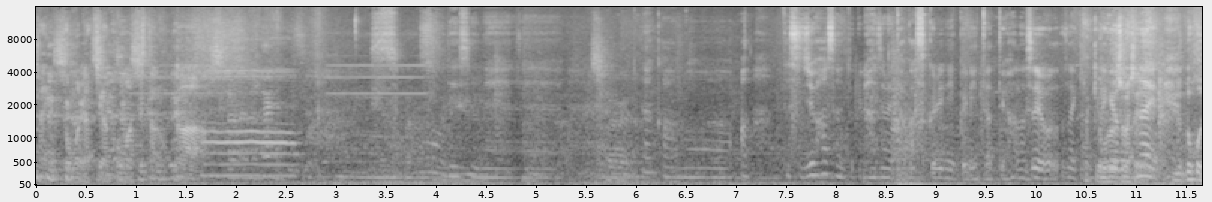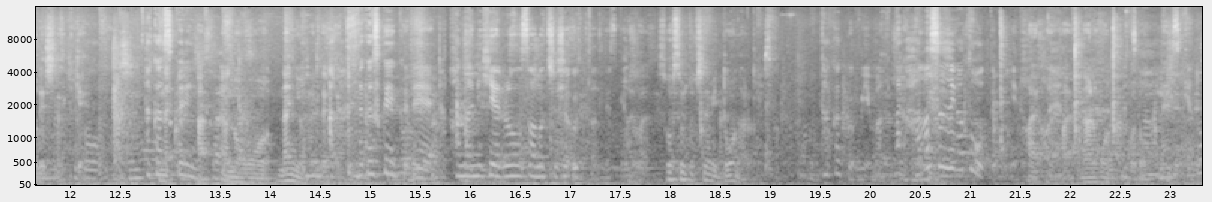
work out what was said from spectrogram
最近友達が困ってたのか、そうですね私18歳の時に初めて高須クリニックに行ったっていう話をさっきさっきお話ししましたね。はい。どこでしたっけ？高須クリニック。ああの何をされたあんですか？高須クリニックで鼻にヒアルロン酸の注射を打ったんですけど。そうするとちなみにどうなるんですか？高く見えます。なんか鼻筋が通って見えるみたはいいはいはい。なるほどなるほど。やつなんですけど。で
